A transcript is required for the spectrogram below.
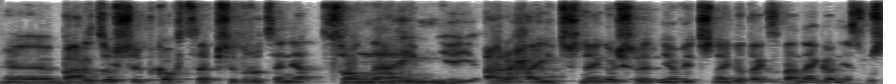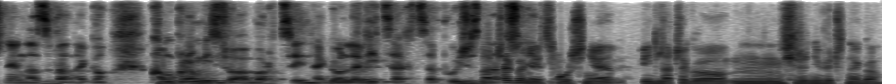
e, bardzo szybko chce przywrócenia co najmniej archaicznego, średniowiecznego, tak zwanego, niesłusznie nazywanego kompromisu aborcyjnego. Lewica chce pójść Dlaczego niesłusznie i dlaczego mm, średniowiecznego?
